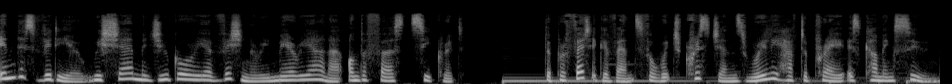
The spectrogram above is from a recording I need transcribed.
In this video, we share Medjugorje visionary Mirjana on the first secret. The prophetic events for which Christians really have to pray is coming soon.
